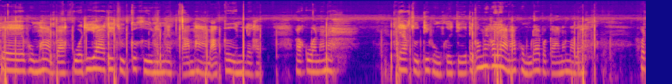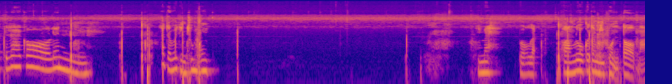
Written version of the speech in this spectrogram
แต่ผมหาปลากัวที่ยากที่สุดก็คือในแมปตามหามาร์เกอร์นั่นแหละครับปลากัวนั้นนะยากสุดที่ผมเคยเจอ แต่ก็ไม่ค่อยยากนะ ผมได้ประกานั้นมาแล้วกว่าจะได้ก็เล่น จะไม่ถึงชั่วโมงเห็นไหมบอกแหละความโลภก็จะมีผลตอบมา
